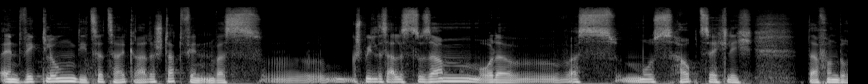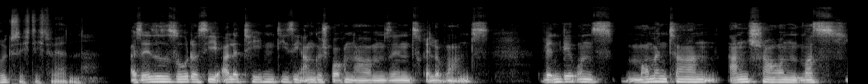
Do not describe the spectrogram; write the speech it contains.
Entwicklungen, die zurzeit gerade stattfinden? Was äh, spielt das alles zusammen oder was muss hauptsächlich davon berücksichtigt werden? Also ist es so, dass Sie alle Themen, die Sie angesprochen haben, sind relevant. Wenn wir uns momentan anschauen, was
